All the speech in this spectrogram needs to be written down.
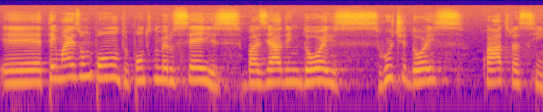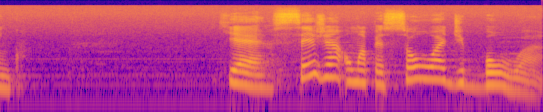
É, tem mais um ponto, ponto número 6, baseado em 2, Ruth 2, 4 a 5. Que é, seja uma pessoa de boa.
